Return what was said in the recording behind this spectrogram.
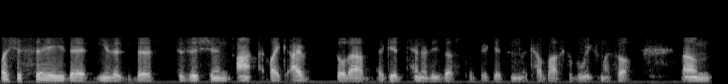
let's just say that you know the, the physician, I, like I've filled out, I did ten of these certificates in the last couple of weeks myself. Um,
